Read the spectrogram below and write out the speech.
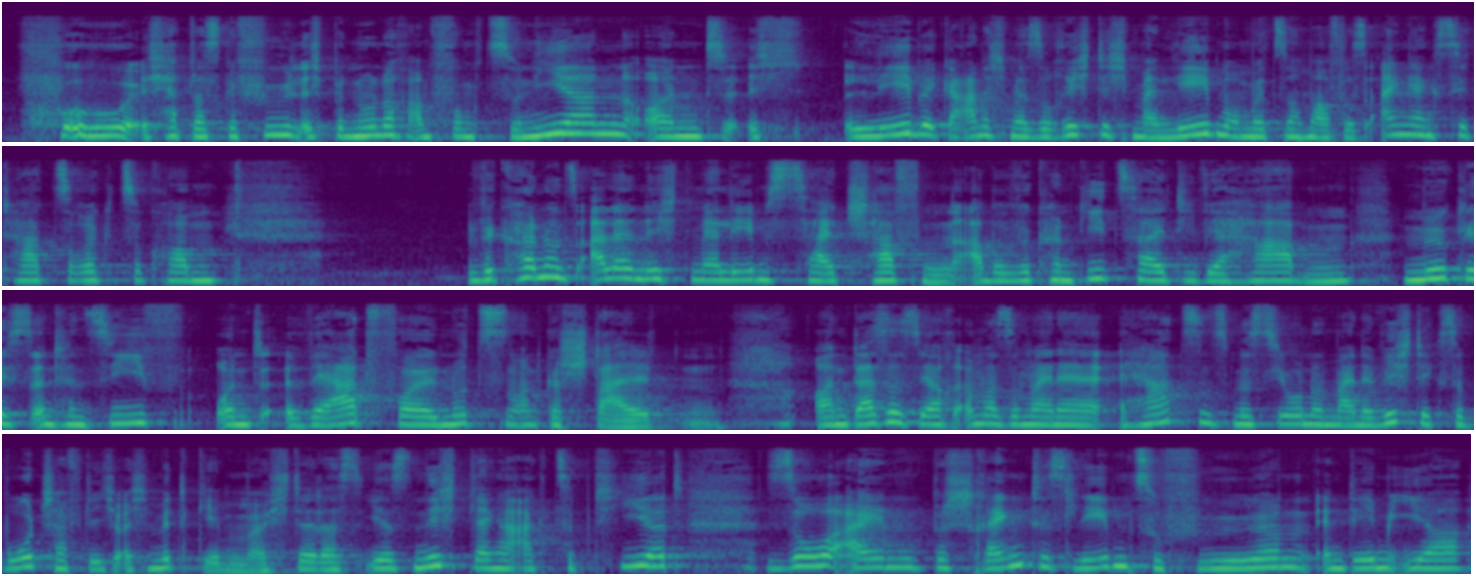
puh, ich habe das Gefühl, ich bin nur noch am Funktionieren und ich lebe gar nicht mehr so richtig mein Leben, um jetzt nochmal auf das Eingangszitat zurückzukommen wir können uns alle nicht mehr Lebenszeit schaffen, aber wir können die Zeit, die wir haben, möglichst intensiv und wertvoll nutzen und gestalten. Und das ist ja auch immer so meine Herzensmission und meine wichtigste Botschaft, die ich euch mitgeben möchte, dass ihr es nicht länger akzeptiert, so ein beschränktes Leben zu führen, in dem ihr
